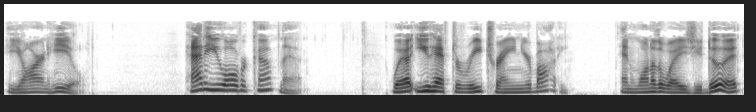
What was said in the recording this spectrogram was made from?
You aren't healed. How do you overcome that? Well, you have to retrain your body. And one of the ways you do it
